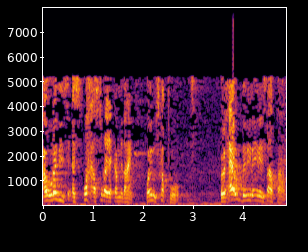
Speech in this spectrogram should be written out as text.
cawradiisa wax asuraya ka mid ahayn waa inuu iska tuuro oo waxaa u daliila inay saas tahay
